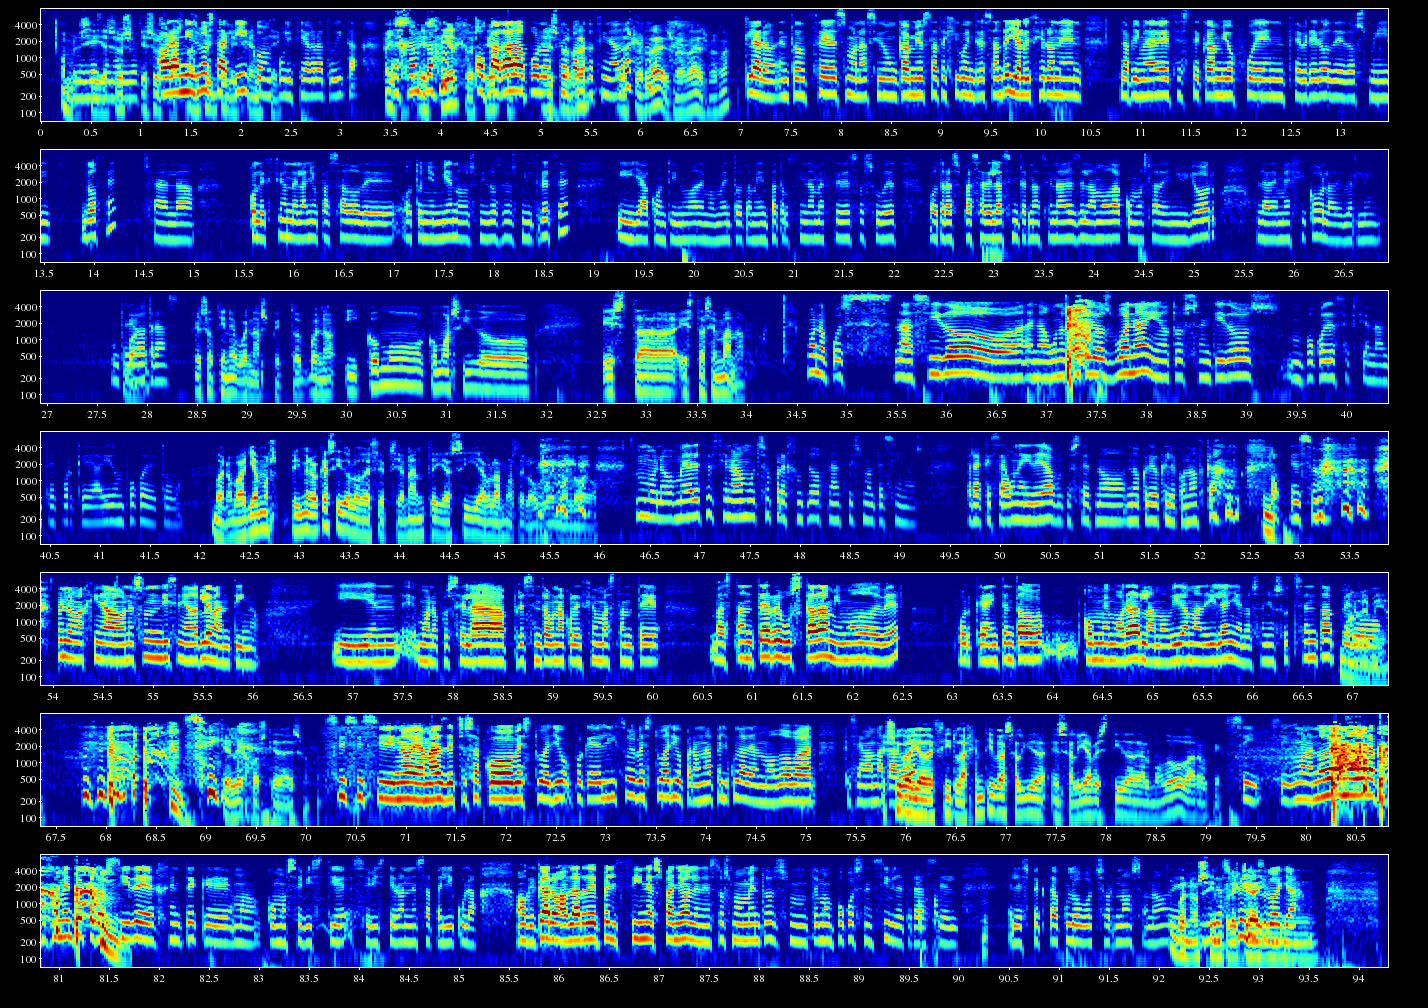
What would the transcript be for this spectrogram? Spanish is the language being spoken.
Ahora mismo está aquí con publicidad gratuita, por ejemplo, o pagada por nuestro patrocinador. Es verdad, es verdad, es verdad. Claro, entonces, bueno, ha sido un cambio estratégico interesante. Ya lo hicieron en. La primera vez este cambio fue en febrero de 2012, o sea, la colección del año pasado de otoño-invierno 2012-2013 y ya continúa de momento. También patrocina Mercedes a su vez otras pasarelas internacionales de la moda como es la de New York, o la de México o la de Berlín entre otras. Eso tiene buen aspecto. Bueno, ¿y cómo, cómo ha sido esta, esta semana? Bueno, pues ha sido en algunos sentidos buena y en otros sentidos un poco decepcionante, porque ha habido un poco de todo. Bueno, vayamos primero, ¿qué ha sido lo decepcionante? Y así hablamos de lo bueno luego. bueno, me ha decepcionado mucho, por ejemplo, Francis Montesinos. Para que se haga una idea, porque usted no, no creo que le conozca. No. Eso me lo imaginaba. es un diseñador levantino y en, bueno pues él ha presentado una colección bastante bastante rebuscada a mi modo de ver porque ha intentado conmemorar la movida madrileña en los años 80 pero sí. Qué lejos queda eso. Sí, sí, sí. No, además, de hecho, sacó vestuario, porque él hizo el vestuario para una película de Almodóvar que se llama Matador. Eso iba yo a decir, ¿la gente iba a salir, salía vestida de Almodóvar o qué? Sí, sí. Bueno, no de Almodóvar precisamente, pero sí de gente que, bueno, como se, se vistieron en esa película. Aunque, claro, hablar de cine español en estos momentos es un tema un poco sensible tras el, el espectáculo bochornoso, ¿no? bueno, siempre que hay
